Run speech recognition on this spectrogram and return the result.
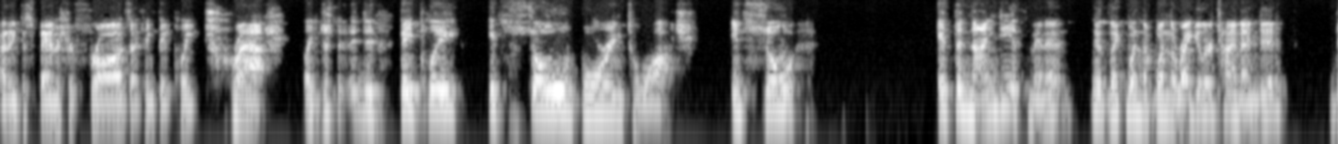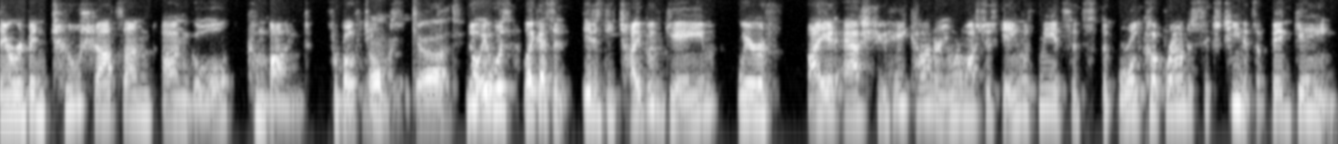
I think the Spanish are frauds. I think they play trash. Like just they play. It's so boring to watch. It's so. At the 90th minute, like when the when the regular time ended, there had been two shots on on goal combined for both teams. Oh my god! No, it was like I said. It is the type of game where if I had asked you, "Hey Connor, you want to watch this game with me?" It's it's the World Cup round of 16. It's a big game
